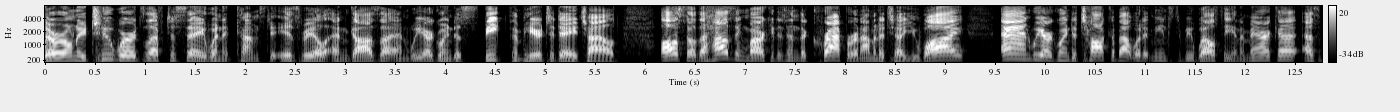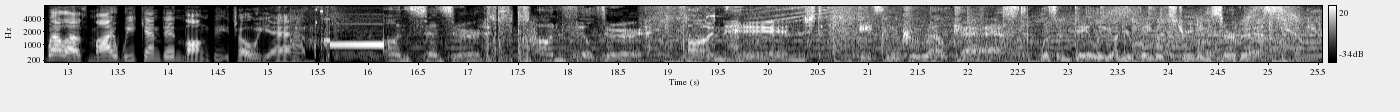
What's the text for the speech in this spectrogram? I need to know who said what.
Speaker 1: There are only two words left to say when it comes to Israel and Gaza, and we are going to speak them here today, child. Also, the housing market is in the crapper, and I'm going to tell you why. And we are going to talk about what it means to be wealthy in America, as well as my weekend in Long Beach. Oh, yeah.
Speaker 2: Uncensored, unfiltered, unhinged. It's the Karel Cast. Listen daily on your favorite streaming service.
